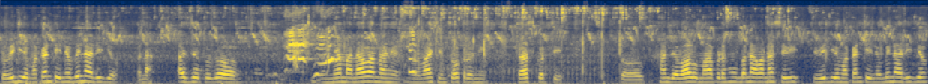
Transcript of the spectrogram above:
તો વિડીયોમાં કન્ટિન્યુ બના દીજો. અને આજે તો જો મહેમાન આવવાના છે, મારા માસીન છોકરાની રાજકોટથી તો સાંજે વાળુમાં આપણે શું બનાવવાના છે વિડીયોમાં કન્ટિન્યુ બના દીજો.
